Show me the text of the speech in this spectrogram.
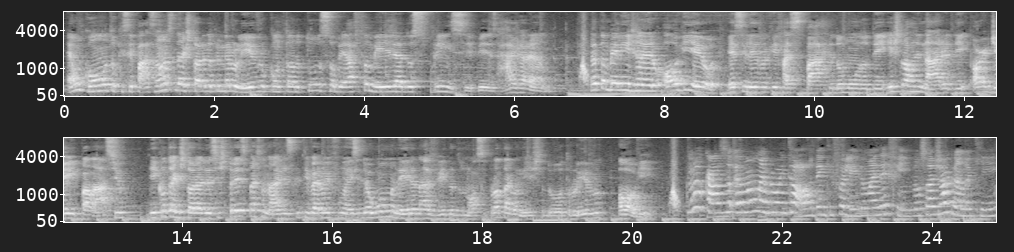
É um conto que se passa antes da história do primeiro livro, contando tudo sobre a família dos príncipes Rajaram. Eu também li em janeiro Og e Eu, esse livro que faz parte do mundo de Extraordinário de R.J. Palácio, e conta a história desses três personagens que tiveram influência de alguma maneira na vida do nosso protagonista do outro livro, Og. No meu caso, eu não lembro muito a ordem que foi lido, mas enfim, vou só jogando aqui.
